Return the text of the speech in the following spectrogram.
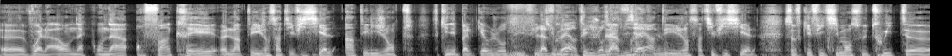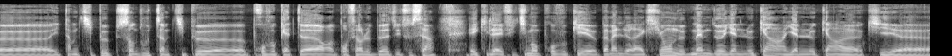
euh, voilà, on a on a enfin créé l'intelligence artificielle intelligente, ce qui n'est pas le cas aujourd'hui. la vraie intelligence la artificielle vraie finalement. intelligence artificielle. Sauf qu'effectivement, ce tweet euh, est un petit peu, sans doute, un petit peu euh, provocateur pour faire le buzz et tout ça, et qu'il a effectivement provoqué euh, pas mal de réactions, même de Yann Lequin, hein, Yann Lequin euh, qui est euh,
